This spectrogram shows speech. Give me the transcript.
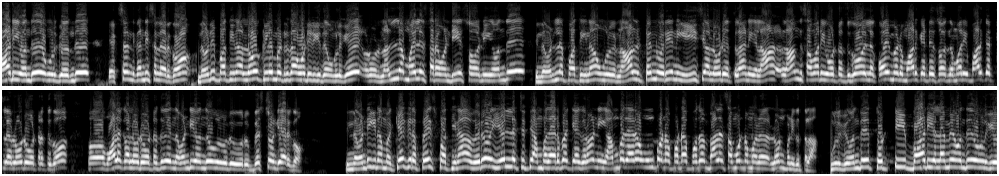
பாடி வந்து உங்களுக்கு வந்து எக்ஸலண்ட் கண்டிஷன்ல இருக்கும். இந்த வண்டி பார்த்தீங்கன்னா லோ கிலோமீட்டர் தான் ஓடி இருக்குது உங்களுக்கு. ஒரு நல்ல மைலேஜ் தர வண்டி. ஸோ நீங்க வந்து இந்த வண்டியில பார்த்தீங்கன்னா உங்களுக்கு நாலு டன் வரையும் நீங்க ஈஸியா லோடு ஏற்றலாம் நீங்க லாங் சவாரி ஓட்டுறதுக்கோ இல்லை கோயம்பேடு மார்க்கெட்டு ஸோ இந்த மாதிரி மார்க்கெட்ல லோடு ஓட்டுறதுக்கோ வாழைக்கால் லோடு ஓட்டுறதுக்கோ இந்த வண்டி வந்து ஒரு ஒரு பெஸ்ட் வண்டியா இருக்கும். இந்த வண்டிக்கு நம்ம கேட்குற பிரைஸ் பார்த்தீங்கன்னா வெறும் ஏழு லட்சத்தி ஐம்பதாயிரம் ரூபாய் கேட்குறோம் நீங்கள் ஐம்பதாயிரம் உன் பண்ண போட்டால் போதும். பேலன்ஸ் அமௌண்ட் நம்ம லோன் பண்ணி கொடுத்தலாம் உங்களுக்கு வந்து தொட்டி பாடி எல்லாமே வந்து உங்களுக்கு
